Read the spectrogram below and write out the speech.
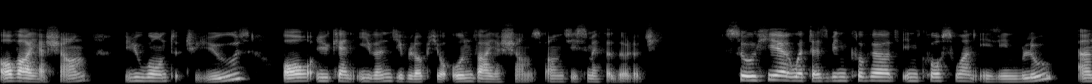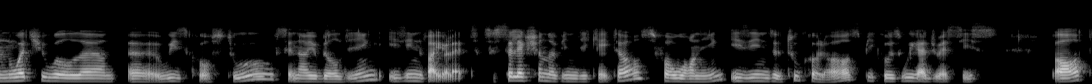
or variation you want to use, or you can even develop your own variations on this methodology. So here what has been covered in course one is in blue, and what you will learn uh, with course 2, scenario building, is in violet. The selection of indicators for warning is in the two colors because we address this part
